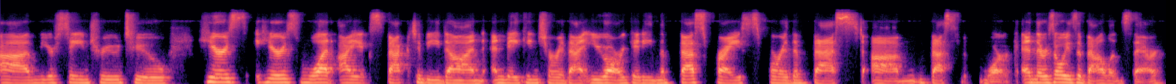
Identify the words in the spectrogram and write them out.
um, you're staying true to here's here's what i expect to be done and making sure that you are getting the best price for the best um, best work. And there's always a balance there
